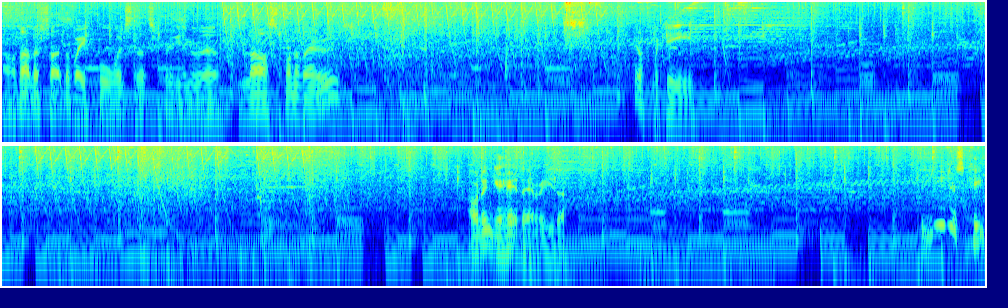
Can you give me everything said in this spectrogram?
Oh, that looks like the way forward, so that's pretty into the last one of those. Get off the key. Oh, I didn't get hit there either. You just keep...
